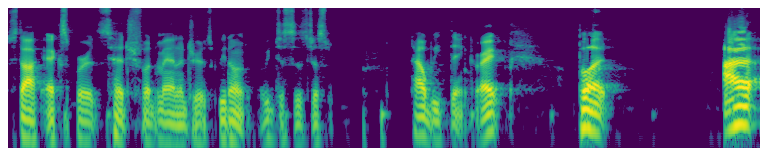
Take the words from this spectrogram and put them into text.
stock experts, hedge fund managers. We don't. We just is just how we think, right? But I,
